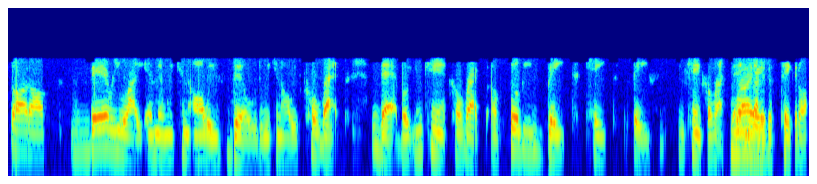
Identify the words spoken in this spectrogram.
start off very light and then we can always build. We can always correct that. But you can't correct a fully baked cake face. You can't correct that. Right. You gotta just take it off,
